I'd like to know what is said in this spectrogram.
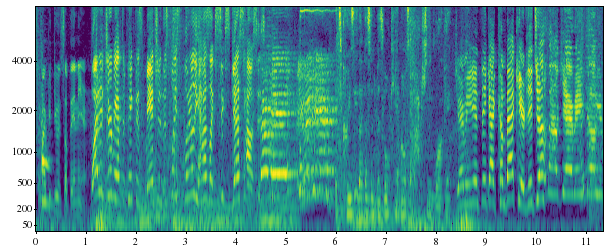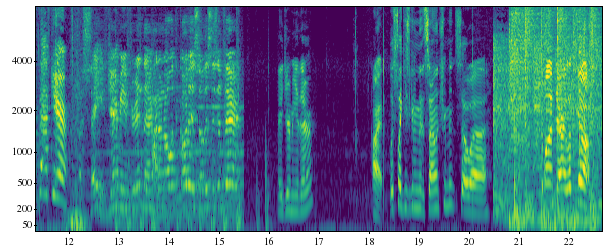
So I might be doing something in here. Why did Jeremy have to pick this mansion? This place literally has like six guest houses. Jeremy, are you in here? It's crazy that this invisible camo is actually working. Jeremy, you didn't think I'd come back here, did you? Come out, Jeremy. I know you're back here. A safe. Jeremy, if you're in there, I don't know what the code is, so this isn't fair. Hey, Jeremy, you there? All right, looks like he's giving me the silent treatment, so uh, come on, Jeremy, let's go.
